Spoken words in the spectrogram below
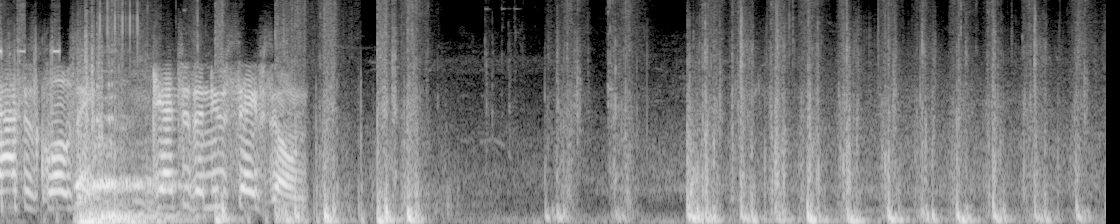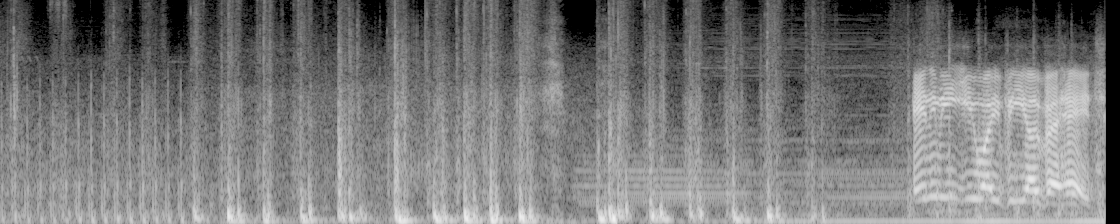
Gas is closing. Get to the new safe zone. Enemy UAV overhead.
